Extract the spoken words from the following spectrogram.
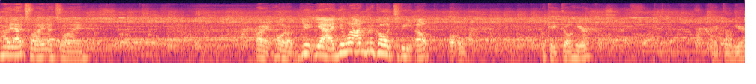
Alright, that's fine, that's fine. Alright, hold up. You, yeah, you know what? I'm gonna go to the up. Uh oh Okay, go here. Okay, go here.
